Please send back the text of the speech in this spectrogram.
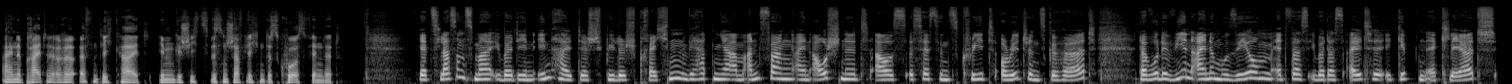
eine breitere Öffentlichkeit im geschichtswissenschaftlichen Diskurs findet. Jetzt lass uns mal über den Inhalt der Spiele sprechen. Wir hatten ja am Anfang einen Ausschnitt aus Assassin's Creed Origins gehört. Da wurde wie in einem Museum etwas über das alte Ägypten erklärt.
